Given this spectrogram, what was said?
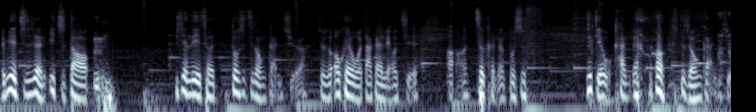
鬼灭之刃》一直到。无限列车都是这种感觉啊，就是 OK，我大概了解啊，这可能不是是给我看的 这种感觉。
